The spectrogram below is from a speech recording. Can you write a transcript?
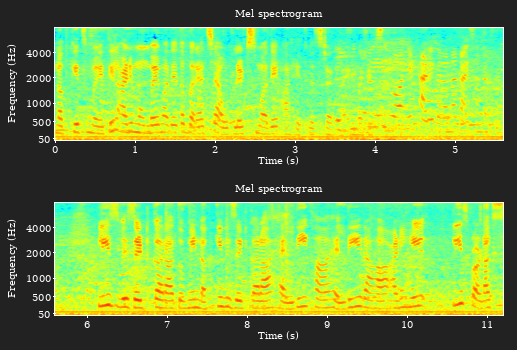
नक्कीच मिळतील. आणि मुंबईमध्ये तर बऱ्याचशा आउटलेट्समध्ये आहेत वेस्टर्न लाईनमध्ये प्लीज विजिट करा तुम्ही. नक्की विजिट करा. हेल्दी खा हेल्दी राहा. आणि हे प्लीज प्रॉडक्ट्स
